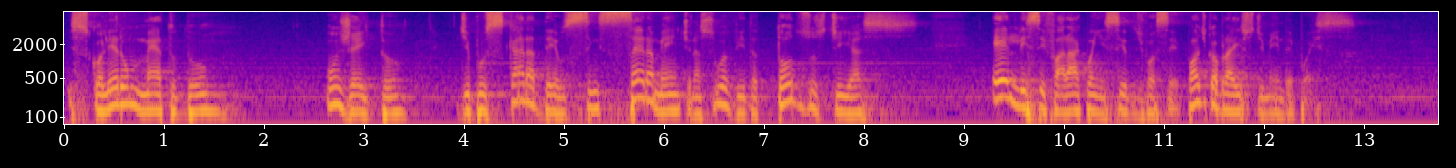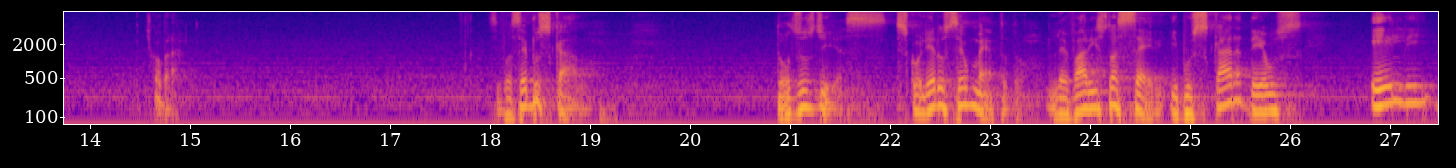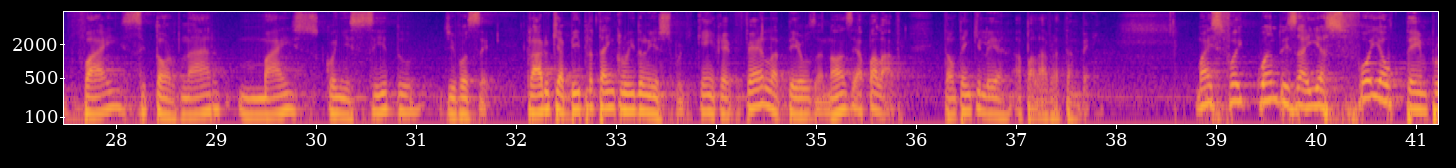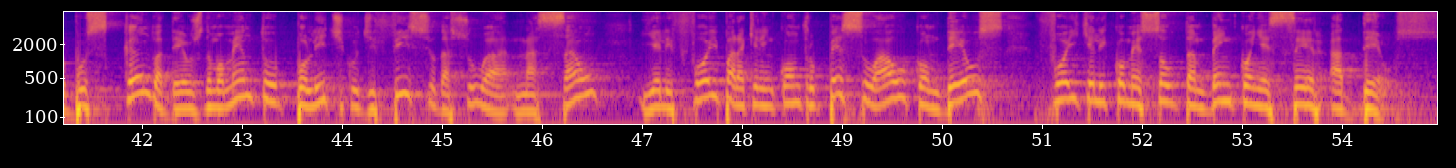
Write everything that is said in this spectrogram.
escolher um método, um jeito de buscar a Deus sinceramente na sua vida todos os dias, Ele se fará conhecido de você. Pode cobrar isso de mim depois. Pode cobrar. Se você buscá-lo todos os dias, escolher o seu método, levar isto a sério e buscar a Deus, Ele vai se tornar mais conhecido de você. Claro que a Bíblia está incluída nisso, porque quem revela Deus a nós é a palavra. Então tem que ler a palavra também. Mas foi quando Isaías foi ao templo buscando a Deus, no momento político difícil da sua nação, e ele foi para aquele encontro pessoal com Deus, foi que ele começou também a conhecer a Deus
